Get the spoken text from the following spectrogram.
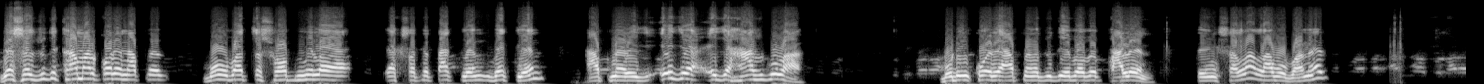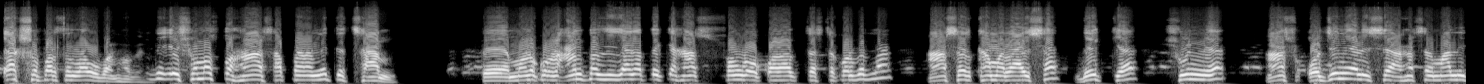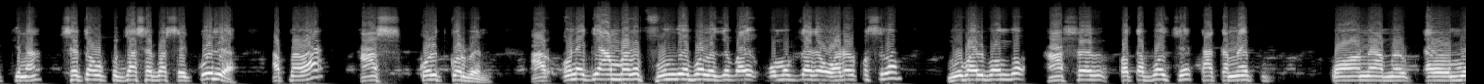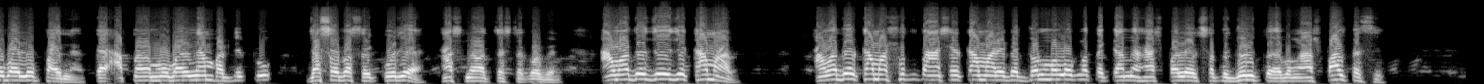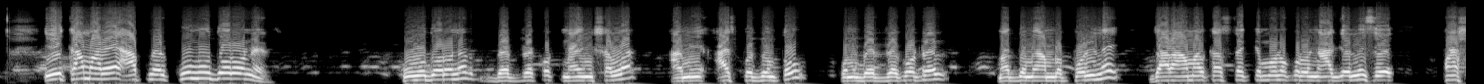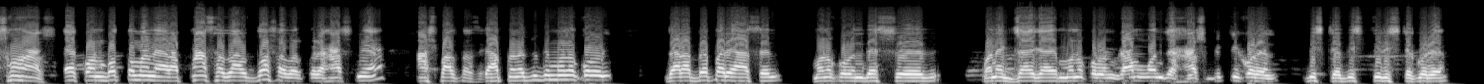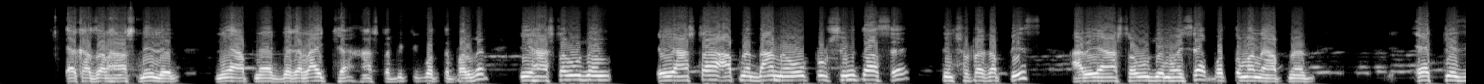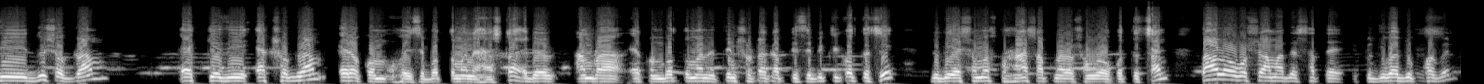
দেশে যদি খামার করেন, আপনার বউ বাচ্চা সব মিলায় একসাথে থাকলেন, দেখলেন, আপনার এই যে এই যে এই যে হাঁসগুলা বোর্ডিং করে আপনারা যদি এভাবে পালেন, তো ইনশাল্লাহ লাভবানের একশো পার্সেন্ট লাভবান হবেন। এই সমস্ত হাঁস আপনারা নিতে চান মনে করুন আন্তাজি জায়গা থেকে হাঁস সংগ্রহ করার চেষ্টা করবেন না। হাঁসের খামারে আইসা দেখিয়া শূন্য হাঁস অরিজিনাল সে হাঁসের মালিক কিনা সেটা একটু যাচাই বাছাই করিয়া আপনারা হাঁস খরিদ করবেন। আর অনেকে আমরা ফোন দিয়ে বলে যে, ভাই, অমুক জায়গায় অর্ডার করছিলাম মোবাইল বন্ধ, হাঁসের কথা বলছে, টাকা নেই ওখানে আপনার মোবাইলও পায় না। তাই আপনারা মোবাইল নাম্বারটা একটু যাচাই বাছাই করে হাঁস নেওয়ার চেষ্টা করবেন। আমাদের যে যে কামার আমাদের খামার সততা হাঁসের কামার এটা জন্মলগ্ন থেকে আমি হাঁস পালের সাথে জড়িত এবং হাঁস পালতেছি। এই খামারে আপনার কোনো ধরনের কোনো ধরনের ব্যাড রেকর্ড নাই ইনশাল্লাহ। আমি আজ পর্যন্ত কোনো ব্যাড রেকর্ডের মাধ্যমে আমরা পড়ি নাই। যারা আমার কাছ থেকে মনে করুন আগে নিচে পাঁচশো হাঁস, এখন বর্তমানে এরা পাঁচ হাজার, দশ হাজার করে হাঁস নিয়ে হাঁস পালতেছে। আপনারা যদি মনে করুন, যারা ব্যাপারে আছেন, মনে করুন দেশের অনেক জায়গায় মনে করুন গ্রামগঞ্জে হাঁস বিক্রি করেন, বিশটা, বিশ, তিরিশটা করে এক হাজার হাঁস নিলেন, নিয়ে আপনি এক জায়গায় রাইখা হাঁসটা বিক্রি করতে পারবেন। এই হাঁসটার ওজন, এই হাঁসটা আপনার দামেও একটু সীমিত আছে, তিনশো টাকা পিস আর এই হাঁসটার ওজন হয়েছে বর্তমানে আপনার এক কেজি দুশো গ্রাম, এক কেজি একশো গ্রাম এরকম হয়েছে বর্তমানে হাঁসটা। এটার আমরা এখন বর্তমানে তিনশো টাকা পিসে বিক্রি করতেছি। যদি এ সমস্ত হাঁস আপনারা সংগ্রহ করতে চান, তাহলে অবশ্যই আমাদের সাথে একটু যোগাযোগ করবেন।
